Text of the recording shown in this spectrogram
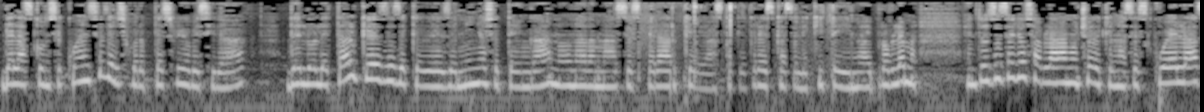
de las consecuencias del sobrepeso y obesidad, de lo letal que es desde que desde niño se tenga, no nada más esperar que hasta que crezca se le quite y no hay problema. Entonces ellos hablaban mucho de que en las escuelas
